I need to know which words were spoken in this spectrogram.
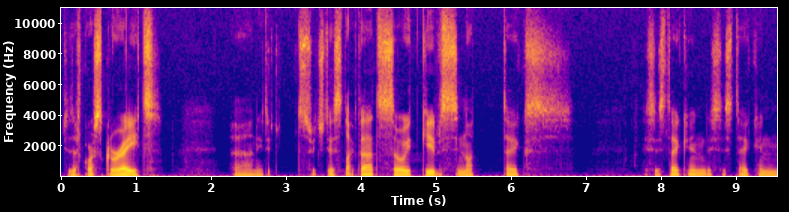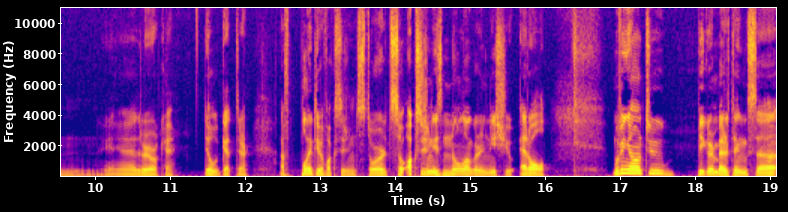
which is of course great. Uh, I need to switch this like that, so it gives, not takes. This is taken, this is taken. Yeah, they're okay. They'll get there. I've plenty of oxygen stored, so oxygen is no longer an issue at all. Moving on to bigger and better things. Uh,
